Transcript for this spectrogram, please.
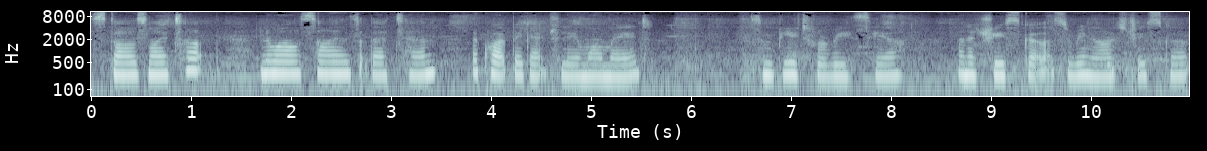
Stars light up. Noel signs, that they're 10. They're quite big actually and well made. Some beautiful wreaths here and a tree skirt. That's a really nice tree skirt.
